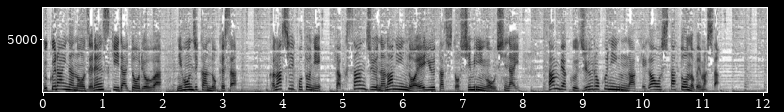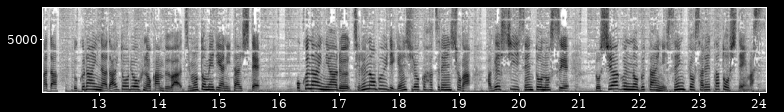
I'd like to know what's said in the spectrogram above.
ウクライナのゼレンスキー大統領は日本時間の今朝、悲しいことに137人の英雄たちと市民を失い、316人が怪我をしたと述べました。またウクライナ大統領府の幹部は地元メディアに対して国内にあるチェルノブイリ原子力発電所が激しい戦闘の末ロシア軍の部隊に占拠されたとしています。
